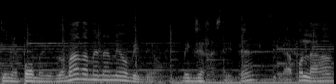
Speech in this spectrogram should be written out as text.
την επόμενη εβδομάδα με ένα νέο βίντεο. Μην ξεχαστείτε. Φιλιά πολλά!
